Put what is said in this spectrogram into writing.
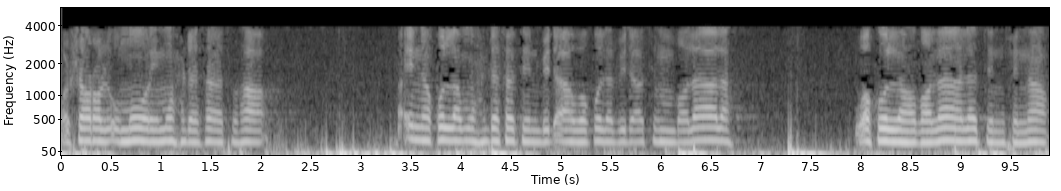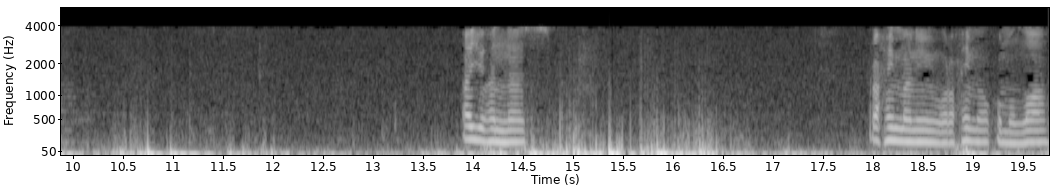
وشر الأمور محدثاتها فإن كل محدثة بدعة وكل بدعة ضلالة وكل ضلالة في النار. أيها الناس rahimani wa rahimakumullah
